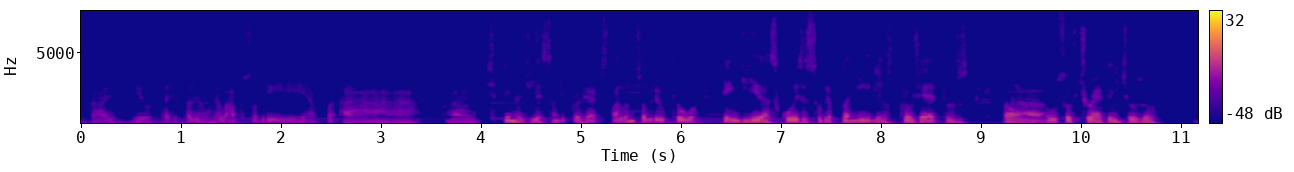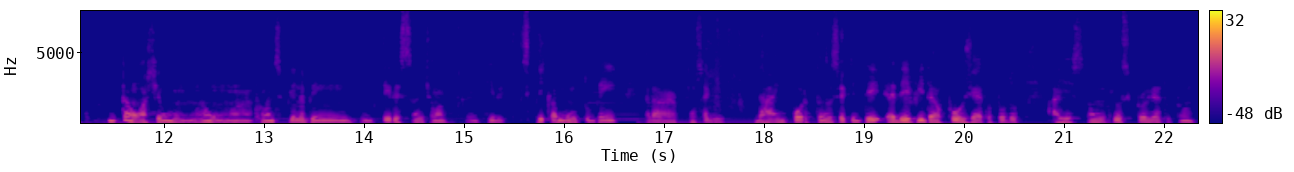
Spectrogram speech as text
é Caio e eu estarei fazendo um relato sobre a, a, a, disciplina de gestão de projetos, falando sobre o que eu entendi, as coisas, sobre a planilha, os projetos, a, o software que a gente usou. Então, achei é uma, é uma disciplina bem interessante, é uma que explica muito bem, ela consegue dar a importância que de, é devida ao projeto, toda a gestão que esse projeto tem,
